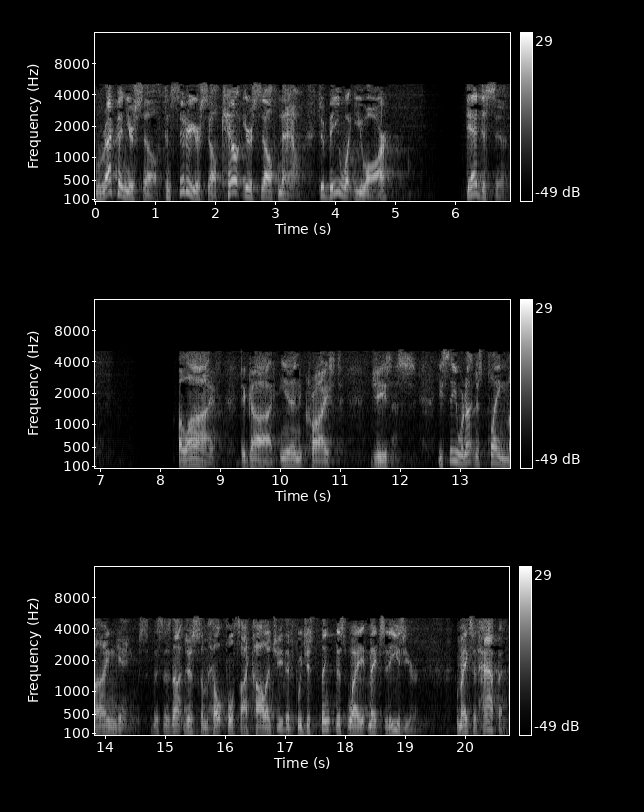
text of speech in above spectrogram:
Reckon yourself, consider yourself, count yourself now to be what you are dead to sin, alive to God in Christ Jesus. You see, we're not just playing mind games. This is not just some helpful psychology that if we just think this way, it makes it easier or makes it happen.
